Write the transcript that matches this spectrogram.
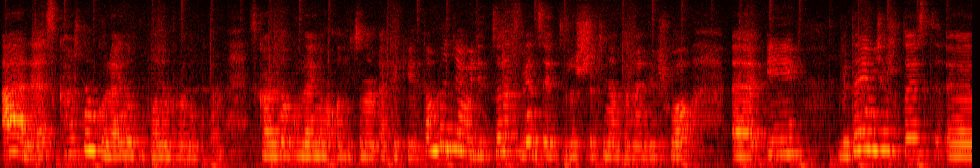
ale z każdym kolejnym kupionym produktem, z każdą kolejną odwróconą etykietą będziemy wiedzieć coraz więcej, coraz szybciej nam to będzie szło. E, i wydaje mi się, że to jest e,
